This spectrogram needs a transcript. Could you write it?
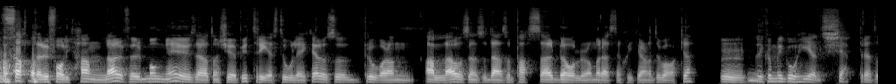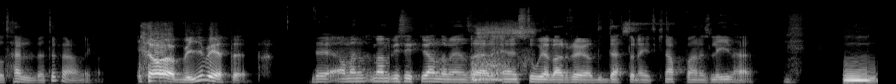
hon fattar hur folk handlar. För många är ju så här att de köper ju tre storlekar och så provar de alla och sen så den som passar behåller de och resten skickar de tillbaka. Mm. Det kommer ju gå helt käpprätt åt helvete för henne liksom. Ja, vi vet det. Det, ja, men, men vi sitter ju ändå med en, så här, en stor jävla röd detonate-knapp på hennes liv här. Mm.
